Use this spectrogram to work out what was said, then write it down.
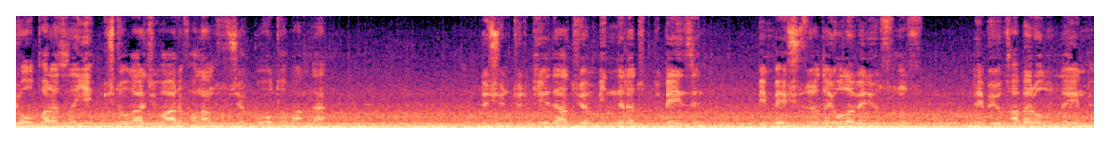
yol parası da 70 dolar civarı falan tutacak bu otobanda. Düşün Türkiye'de atıyorum 1000 lira tuttu benzin. 1500 lira da yola veriyorsunuz. Ne büyük haber olur değil mi?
